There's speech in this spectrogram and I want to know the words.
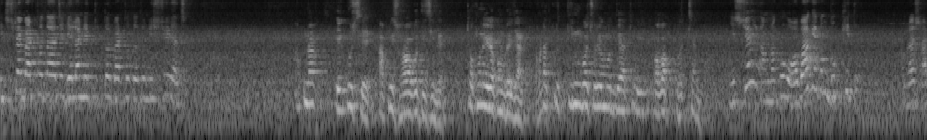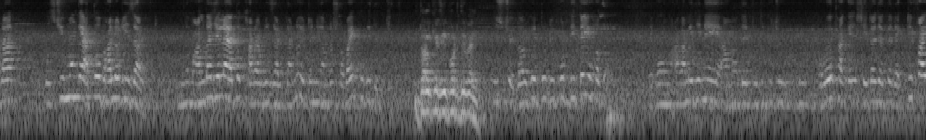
নিশ্চয়ই ব্যর্থতা আছে জেলা নেতৃত্বর ব্যর্থতা তো নিশ্চয়ই আছে। আপনার একুশে আপনি সভাপতি ছিলেন তখন এরকম রেজাল্ট হঠাৎ করে তিন বছরের মধ্যে এত অবাক হচ্ছেন? নিশ্চয়ই আমরা খুব অবাক এবং দুঃখিত। আমরা সারা পশ্চিমবঙ্গে এত ভালো রেজাল্ট কিন্তু মালদা জেলা এত খারাপ রেজাল্ট কেন? এটা নিয়ে আমরা সবাই খুবই দুঃখিত। দলকে রিপোর্ট দেবেন? নিশ্চয়ই দলকে তো রিপোর্ট দিতেই হবে। এবং আগামী দিনে আমাদের যদি কিছু হয়ে থাকে সেটা যাতে রেকটিফাই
